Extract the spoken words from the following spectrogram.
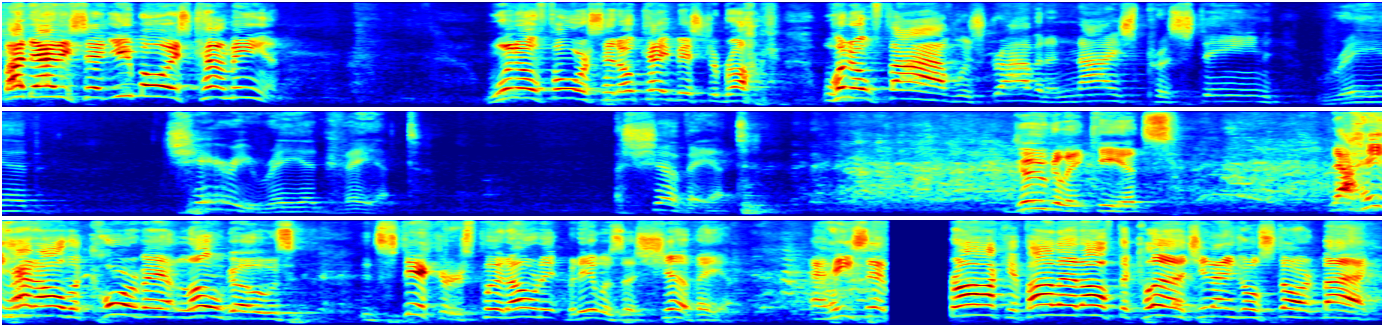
My daddy said, You boys come in. 104 said, Okay, Mr. Brock. 105 was driving a nice, pristine, red, cherry red vet. A Chevette. Google it, kids. Now, he had all the Corvette logos and stickers put on it, but it was a Chevette. And he said, Brock, if I let off the clutch, it ain't going to start back.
